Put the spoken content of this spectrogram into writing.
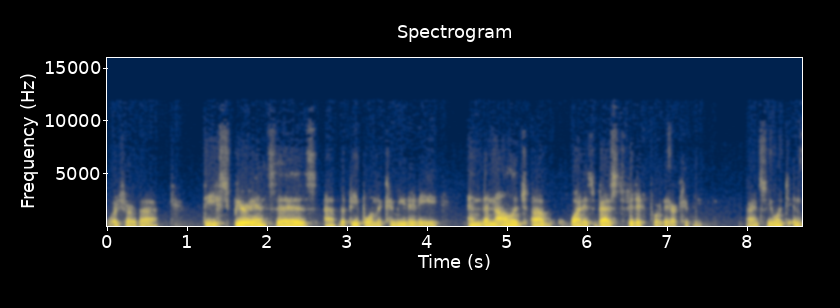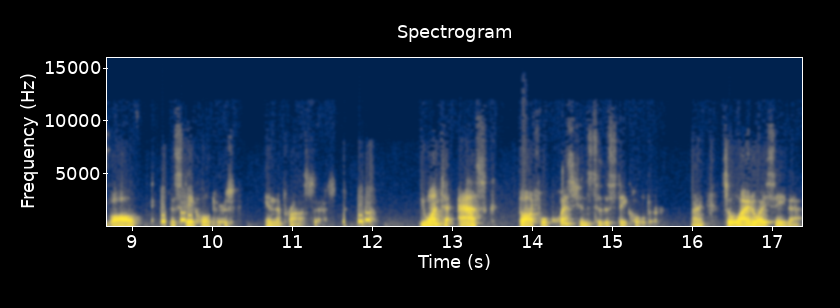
which are the the experiences of the people in the community and the knowledge of what is best fitted for their community, right? So you want to involve the stakeholders in the process. You want to ask thoughtful questions to the stakeholder, right? So why do I say that?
